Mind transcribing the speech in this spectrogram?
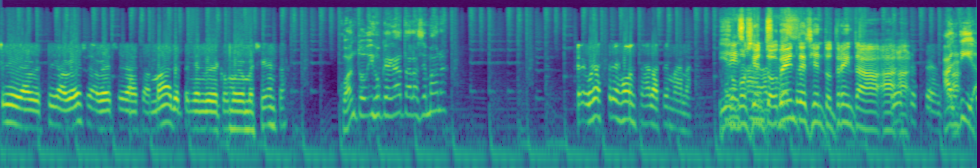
Sí, a veces, a veces, a veces hasta más, dependiendo de cómo yo me sienta. ¿Cuánto dijo que gasta a la semana? Unas 3 onzas a la semana. Como 120, 130 a- Al día.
